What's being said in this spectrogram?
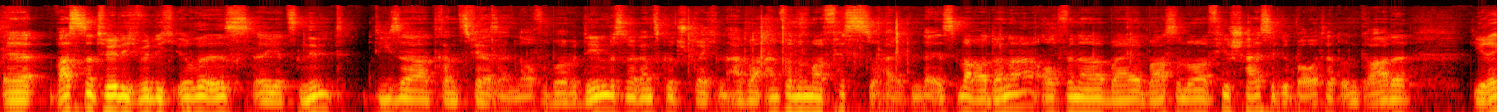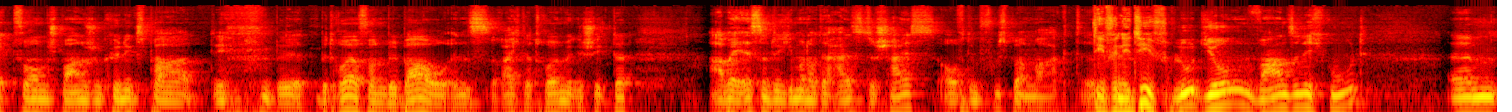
äh, was natürlich wirklich irre ist, äh, jetzt nimmt dieser Transfer seinen Lauf. Über dem müssen wir ganz kurz sprechen. Aber einfach nur mal festzuhalten. Da ist Maradona, auch wenn er bei Barcelona viel Scheiße gebaut hat und gerade direkt vom spanischen Königspaar den Be- Betreuer von Bilbao ins Reich der Träume geschickt hat. Aber er ist natürlich immer noch der heißeste Scheiß auf dem Fußballmarkt. Äh, Definitiv. Blutjung, wahnsinnig gut. Ähm,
